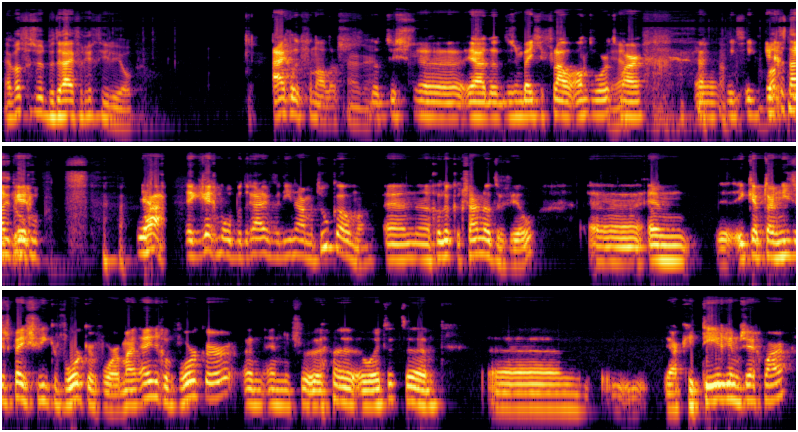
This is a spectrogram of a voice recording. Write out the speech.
En wat voor soort bedrijven richten jullie op? Eigenlijk van alles. Okay. Dat, is, uh, ja, dat is een beetje een flauw antwoord, ja. maar... Uh, ik, ik Wat is nou je doelgroep? ja, ik richt me op bedrijven die naar me toe komen. En uh, gelukkig zijn dat er veel. en ik heb daar niet een specifieke voorkeur voor. Mijn enige voorkeur, en, en hoe heet het, uh, uh, ja, criterium zeg maar,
